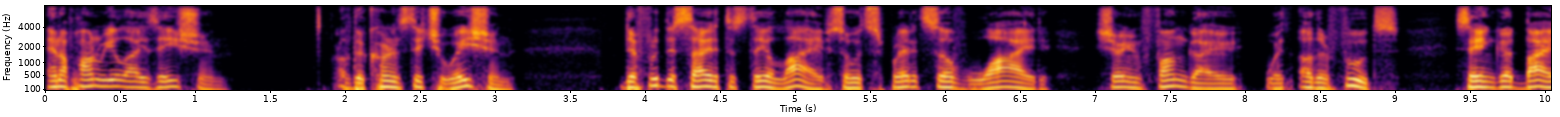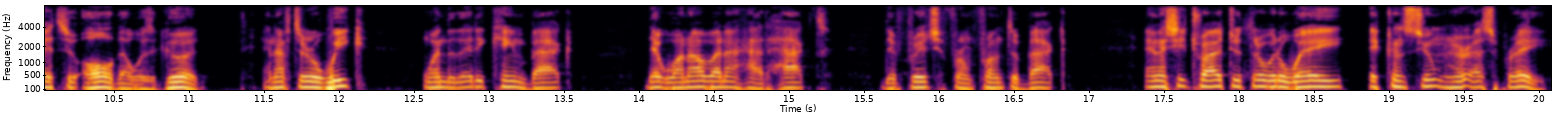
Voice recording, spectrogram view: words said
And upon realization of the current situation, the fruit decided to stay alive, so it spread itself wide, sharing fungi with other fruits, saying goodbye to all that was good. And after a week, when the lady came back, the guanabana had hacked the fridge from front to back, and as she tried to throw it away, it consumed her as prey,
